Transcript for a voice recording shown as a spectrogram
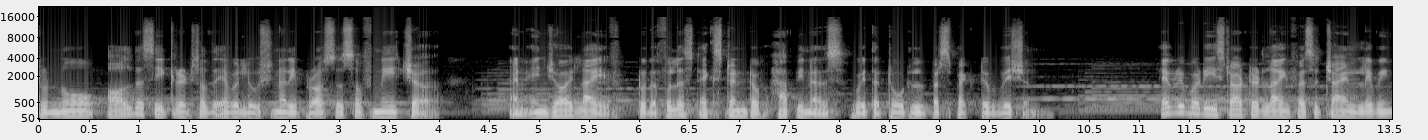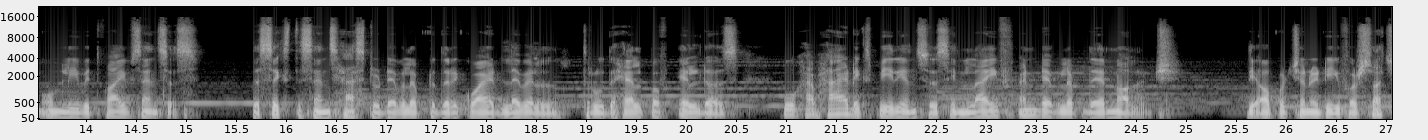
to know all the secrets of the evolutionary process of nature and enjoy life to the fullest extent of happiness with a total perspective vision. Everybody started life as a child living only with five senses. The sixth sense has to develop to the required level through the help of elders who have had experiences in life and developed their knowledge. The opportunity for such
